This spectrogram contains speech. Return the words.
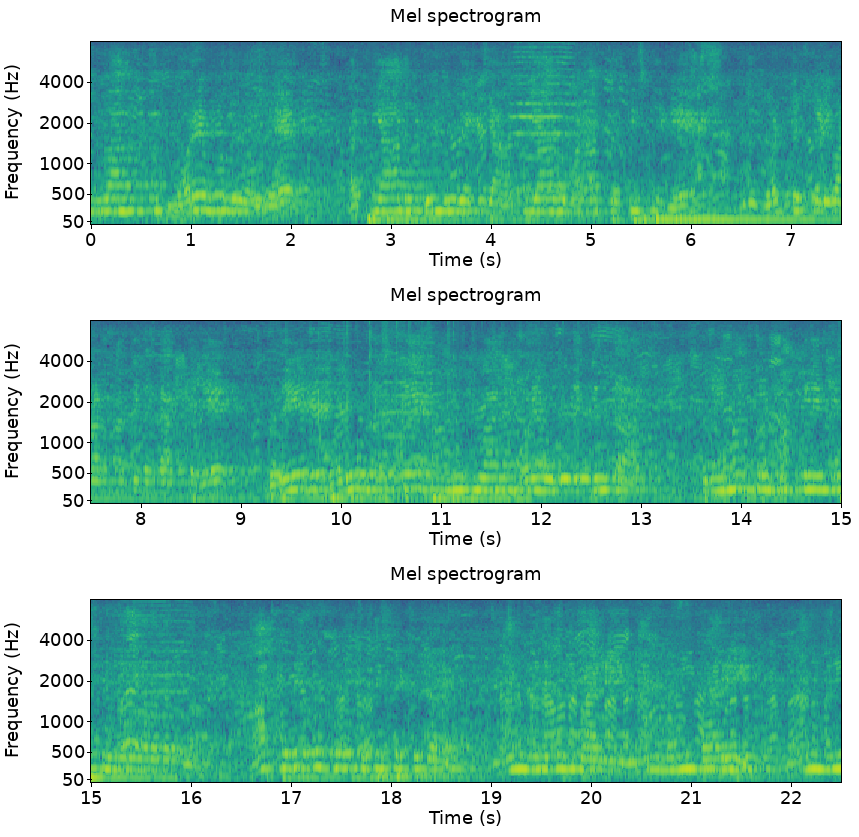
ವಿವಾಹಕ್ಕೆ ಮೊರೆ ಹೋದ್ರು ಅಂದ್ರೆ ಅತಿಯಾದ ಕುಂದು ವೆಚ್ಚ, ಅತಿಯಾದ ಒಣ ಪ್ರತಿಷ್ಠೆಗೆ ಇದು ದೊಡ್ಡ ಕಡಿವಾಣ ಹಾಕಿದಂಗೆ ಆಗ್ತದೆ. ಬರೇ ಬಡವರಷ್ಟೇ ಸಾಮೂಹಿಕವಾಗಿ ಮೊರೆ ಹೋಗುವುದಕ್ಕಿಂತ ಶ್ರೀಮಂತರ ಮಕ್ಕಳೇ ನಡೆಸ್ಕೊಂಡವರಲ್ಲ ಆತ್ಮದೇವರು ಕೂಡ ಪ್ರತಿಷ್ಠಿಸಿದ್ದಾರೆ ನಾನು ಮನೆ ಬಾರಿ ನಾನು ಮನಿ ಬಾರಿ ನಾನು ಮನಿ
